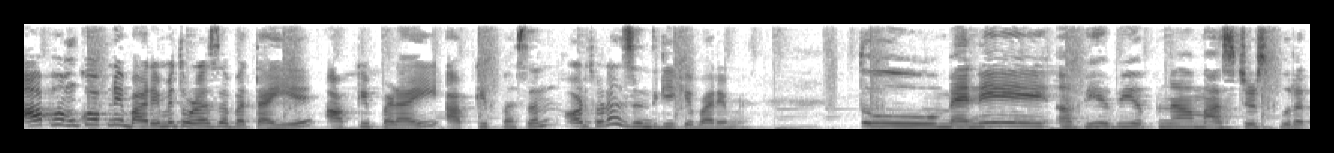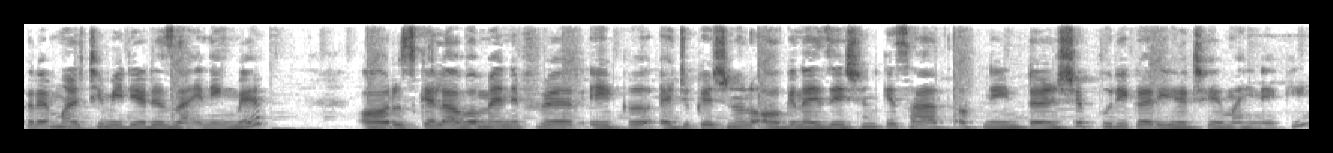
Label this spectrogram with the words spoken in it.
आप हमको अपने बारे में थोड़ा सा बताइए आपकी पढ़ाई आपकी पसंद और थोड़ा ज़िंदगी के बारे में। तो मैंने अभी अभी अपना मास्टर्स पूरा करा है मल्टीमीडिया डिज़ाइनिंग में। और उसके अलावा मैंने फिर एक एजुकेशनल ऑर्गेनाइजेशन के साथ अपनी इंटर्नशिप पूरी करी है छः महीने की।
